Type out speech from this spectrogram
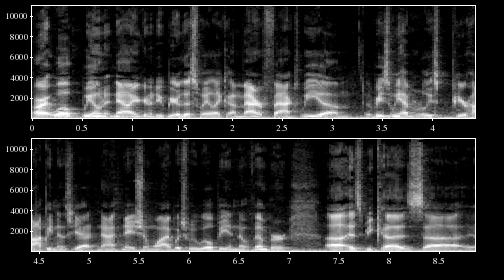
all right, well, we own it now. You're going to do beer this way. Like a matter of fact, we um, the reason we haven't released Pure Hoppiness yet na- nationwide, which we will be in November, uh, is because uh,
